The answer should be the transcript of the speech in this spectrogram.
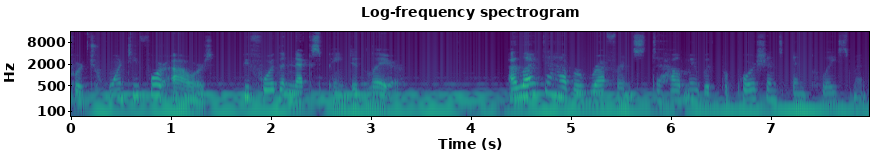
for 24 hours before the next painted layer. I like to have a reference to help me with proportions and placement.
